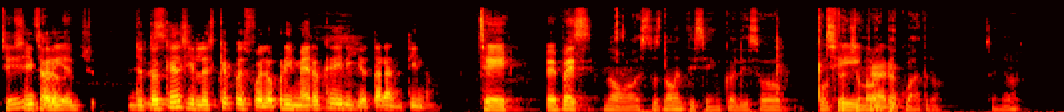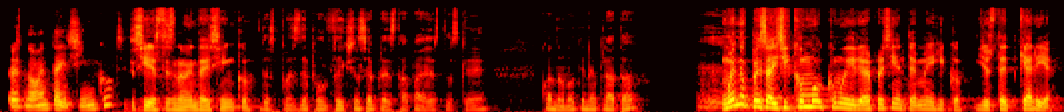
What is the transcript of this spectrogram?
Sí, Sí, sabía- Yo tengo que decirles que pues fue lo primero que dirigió Tarantino. sí, pues, No, esto es 95. Él hizo Pulp Sí, Fiction claro. 94. Señor. ¿Es 95? Sí, sí, este es 95. Después de Pulp Fiction se presta para esto. Es que cuando uno tiene plata. Bueno, pues ahí sí como, como diría el presidente de México. ¿Y usted qué haría?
